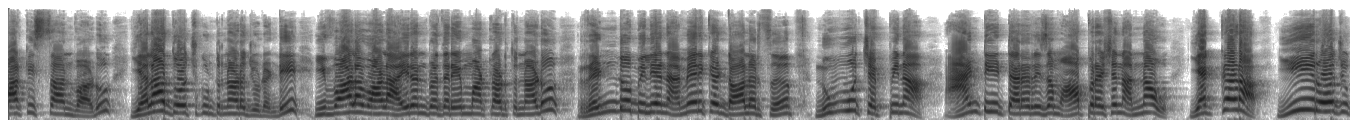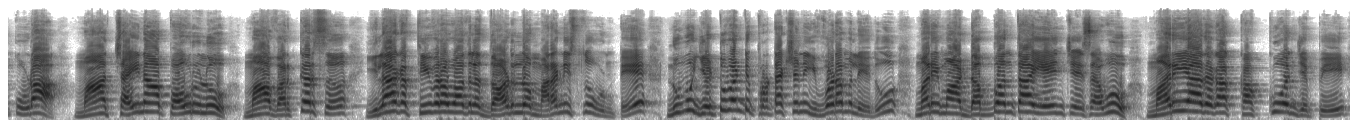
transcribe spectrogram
పాకిస్తాన్ వాడు ఎలా దోచుకుంటున్నాడో చూడండి. ఇవాళ వాళ్ళ ఐరన్ బ్రదర్ ఏం మాట్లాడుతున్నాడు? రెండు బిలియన్ అమెరికన్ డాలర్స్ నువ్వు చెప్పిన యాంటీ టెర్రరిజం ఆపరేషన్ అన్నావు. ఎక్కడ? ఈ రోజు కూడా మా చైనా పౌరులు మా వర్కర్స్ ఇలాగ తీవ్రవాదుల దాడుల్లో మరణిస్తూ ఉంటే నువ్వు ఎటువంటి ప్రొటెక్షన్ ఇవ్వడం లేదు. మరి మా డబ్బంతా ఏం చేశావు? మర్యాదగా కక్కు అని చెప్పి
